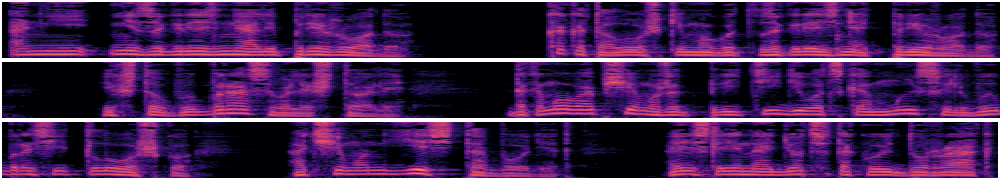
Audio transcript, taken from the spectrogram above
они не загрязняли природу. Как это ложки могут загрязнять природу? Их что, выбрасывали, что ли? Да кому вообще может прийти идиотская мысль выбросить ложку? А чем он есть-то будет? А если и найдется такой дурак,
